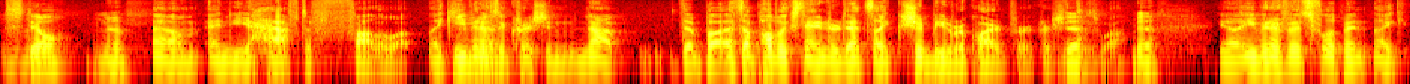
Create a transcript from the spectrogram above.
still, Yeah. um, and you have to follow up. Like even as a Christian, not the, but that's a public standard that's like should be required for Christians Yeah. as well. Yeah. You know, even if it's flippant, like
